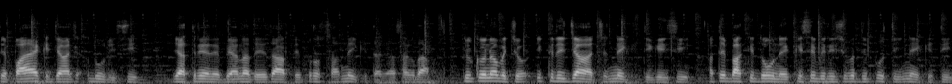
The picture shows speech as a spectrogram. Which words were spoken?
ਤੇ ਪਾਇਆ ਕਿ ਜਾਂਚ ਅਧੂਰੀ ਸੀ। ਯਾਤਰੀਆਂ ਦੇ ਬਿਆਨਾਂ ਦੇ ਆਧਾਰ ਤੇ ਭਰੋਸਾ ਨਹੀਂ ਕੀਤਾ ਜਾ ਸਕਦਾ, ਕਿਉਂਕਿ ਉਹਨਾਂ ਵਿੱਚੋਂ ਇੱਕ ਦੀ ਜਾਂਚ ਨਹੀਂ ਕੀਤੀ ਗਈ ਸੀ ਅਤੇ ਬਾਕੀ ਦੋ ਨੇ ਕਿਸੇ ਵੀ ਰਿਸ਼ਵਤ ਦੀ ਪੁਸ਼ਟੀ ਨਹੀਂ ਕੀਤੀ।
